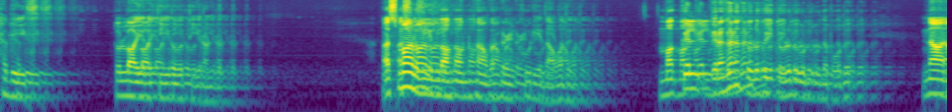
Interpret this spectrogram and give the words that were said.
ஹதீஸ் தொள்ளாயிரத்தி இருபத்தி இரண்டு. அஸ்மா ரலியல்லாஹு அன்ஹா அவர்கள் கூறியதாவது மக்கள் கிரகண தொழுகை தொழுது கொண்டிருந்த போது நான்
